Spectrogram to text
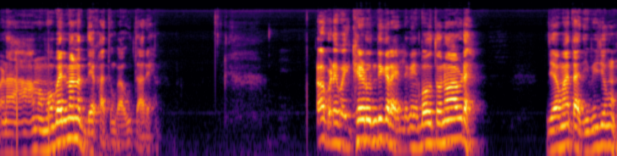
પણ આમાં મોબાઈલમાં નથી દેખાતું કે આ ઉતારે એમ. આપણે ભાઈ ખેડૂત દીકરા, એટલે કંઈ બહુ તો ન આવડે. જય માતાજી, બીજું હું?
